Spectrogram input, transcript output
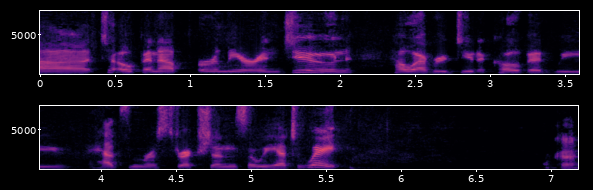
uh, to open up earlier in June. However, due to COVID, we had some restrictions, so we had to wait. Okay.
